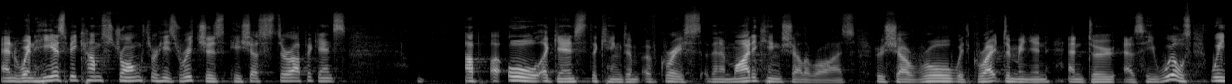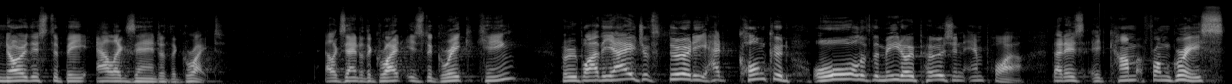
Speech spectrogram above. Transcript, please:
And when he has become strong through his riches, he shall stir up against up uh, all against the kingdom of Greece. Then a mighty king shall arise, who shall rule with great dominion and do as he wills. We know this to be Alexander the Great. Alexander the Great is the Greek king who, by the age of 30, had conquered all of the Medo Persian Empire. That is, he'd come from Greece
